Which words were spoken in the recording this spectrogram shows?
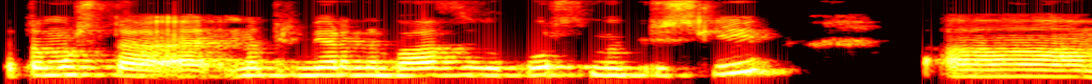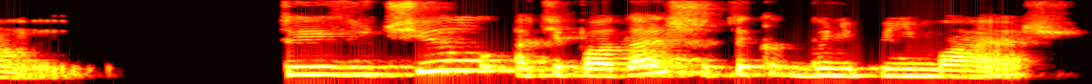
Потому что, а, например, на базовый курс мы пришли, а, ты изучил, а типа а дальше ты как бы не понимаешь,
